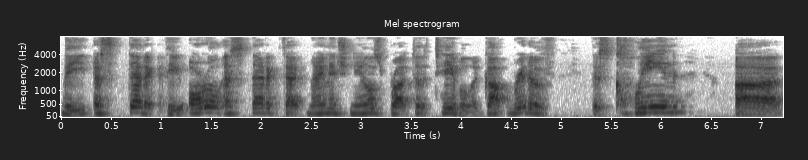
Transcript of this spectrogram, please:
the aesthetic, the aural aesthetic that Nine Inch Nails brought to the table. It got rid of this clean, uh,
